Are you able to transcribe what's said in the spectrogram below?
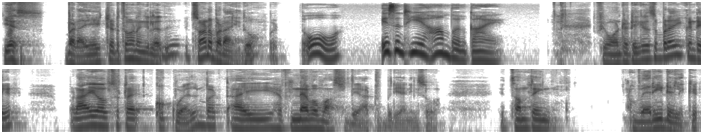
Yes, but I ate it. It's not a badai though, but Or isn't he a humble guy? if you want to take it as a badai, you can take it. But I also try cook well, but I have never mastered the art of biryani, so it's something very delicate.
